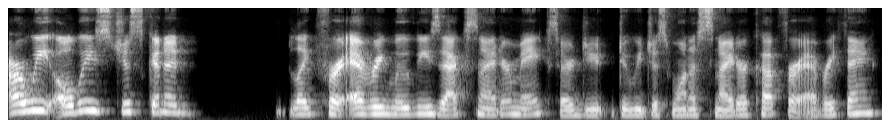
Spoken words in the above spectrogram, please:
are we always just gonna like for every movie Zack Snyder makes, or do do we just want a Snyder cut for everything?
